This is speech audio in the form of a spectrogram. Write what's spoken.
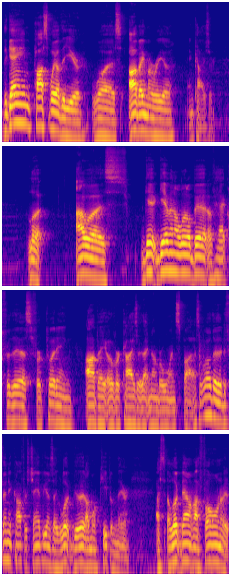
the game possibly of the year was Ave Maria and Keiser. Look, I was get, given a little bit of heck for this for putting Ave over Keiser that number one spot. I said, well, they're the defending conference champions. They look good. I'm gonna keep them there. I, I looked down at my phone at,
